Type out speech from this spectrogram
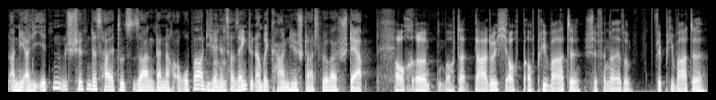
an die Alliierten und schiffen das halt sozusagen dann nach Europa und die werden mhm. jetzt versenkt und amerikanische Staatsbürger sterben. Auch, äh, auch da, dadurch auch, auch private Schiffe, ne? also für private,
